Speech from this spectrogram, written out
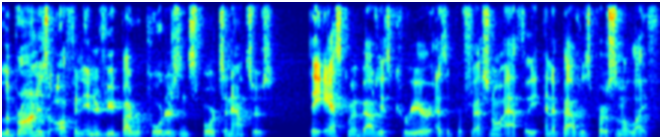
LeBron is often interviewed by reporters and sports announcers. They ask him about his career as a professional athlete and about his personal life.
